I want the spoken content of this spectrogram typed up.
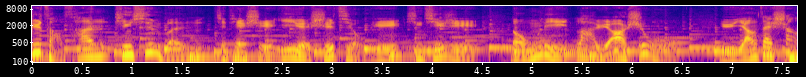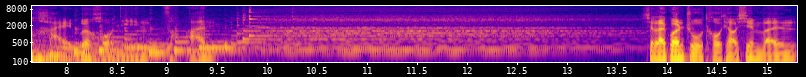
吃早餐，听新闻。今天是一月十九日，星期日，农历腊月二十五。雨阳在上海问候您，早安。先来关注头条新闻。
